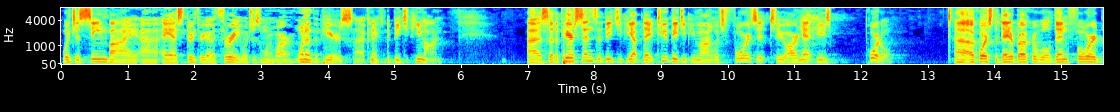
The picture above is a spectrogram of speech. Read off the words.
which is seen by uh, AS3303, which is one of our one of the peers uh, connected to BGPmon. Uh, so the peer sends the BGP update to BGPmon, which forwards it to our NetViews portal. Uh, of course, the data broker will then forward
